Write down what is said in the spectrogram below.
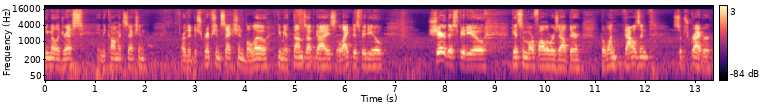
email address in the comments section. or the description section below. Give me a thumbs up, guys. Like this video. Share this video. Get some more followers out there. The 1,000th subscriber,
